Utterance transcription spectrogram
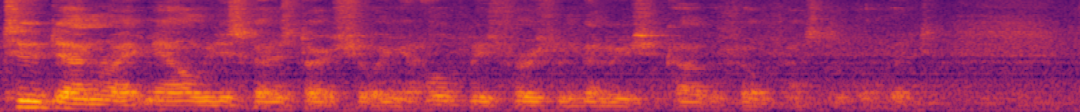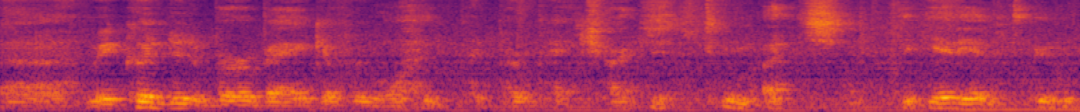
two done right now. We just got to start showing it. Hopefully, the first one's going to be Chicago Film Festival, but. Uh, we could do the Burbank if we wanted, but Burbank charges too much to get into.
